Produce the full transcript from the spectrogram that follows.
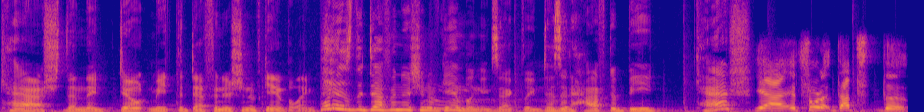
cash, then they don't meet the definition of gambling. What is the definition of gambling exactly? Does it have to be cash? Yeah, it's sort of that's the.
